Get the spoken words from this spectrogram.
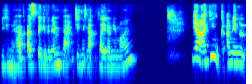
you can have as big of an impact. Do you think that played on your mind? Yeah, I think, I mean,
